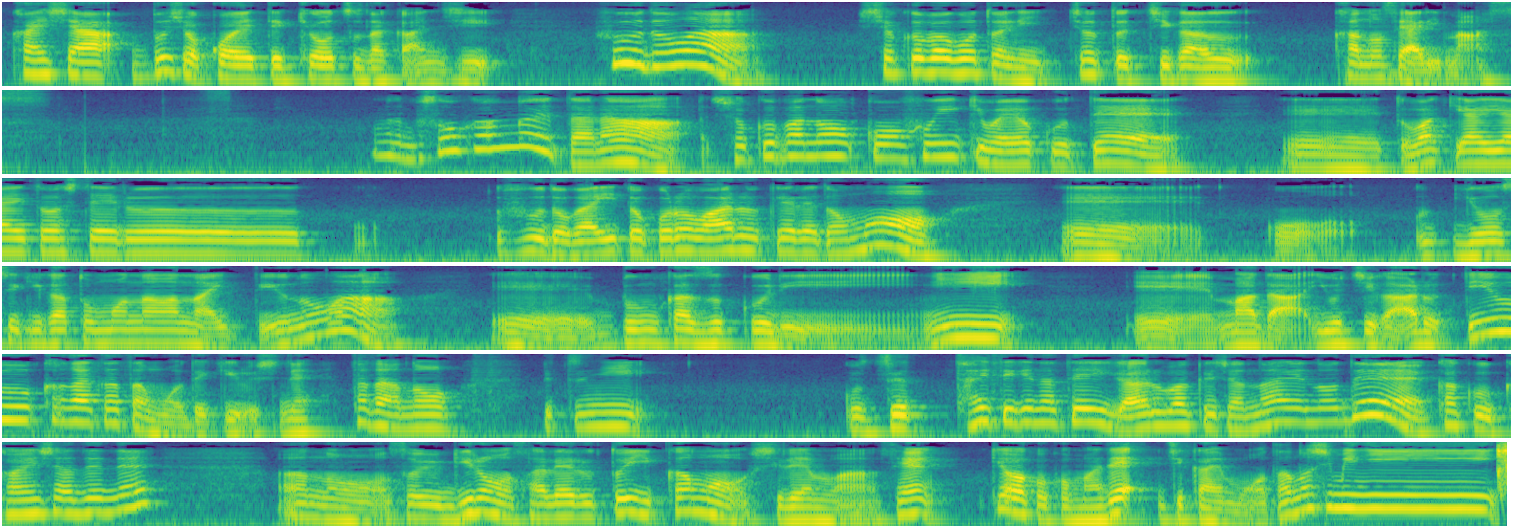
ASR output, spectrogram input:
会社、部署超えて共通な感じ。風土は、職場ごとにちょっと違う可能性あります。でもそう考えたら、職場のこう雰囲気は良くて、えっ、と、和気あいあいとしている風土がいいところはあるけれども、えーこう、業績が伴わないっていうのは、えー文化づくりに、えーまだ余地があるっていう考え方もできるしね。ただあの、別に、こう絶対的な定義があるわけじゃないので、各会社でね、あの、そういう議論をされるといいかもしれません。今日はここまで。次回もお楽しみに。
